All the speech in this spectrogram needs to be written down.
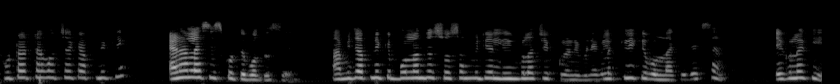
ফুটারটা হচ্ছে কি আপনি কি অ্যানালাইসিস করতে বলতেছে। আমি যে আপনাকে বললাম যে সোশ্যাল মিডিয়ার লিঙ্কগুলো চেক করে নেবেন, এগুলো ক্লিকেবল নাকি, দেখছেন? এগুলা কি?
